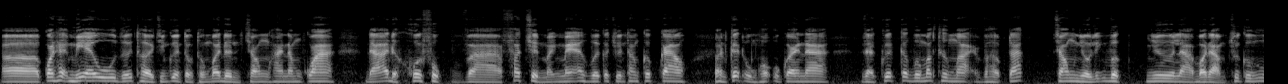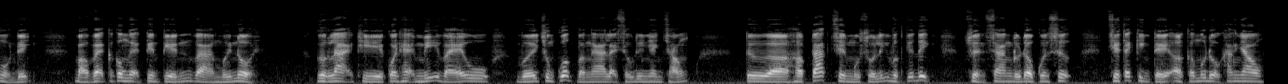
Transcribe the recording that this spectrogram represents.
À, quan hệ Mỹ-EU dưới thời chính quyền Tổng thống Biden trong hai năm qua đã được khôi phục và phát triển mạnh mẽ với các chuyến thăm cấp cao, đoàn kết ủng hộ Ukraine giải quyết các vướng mắc thương mại và hợp tác trong nhiều lĩnh vực như là bảo đảm chuỗi cung ứng ổn định, bảo vệ các công nghệ tiên tiến và mới nổi. Ngược lại thì quan hệ Mỹ và EU với Trung Quốc và Nga lại xấu đi nhanh chóng. Từ ờ, hợp tác trên một số lĩnh vực nhất định chuyển sang đối đầu quân sự, chia tách kinh tế ở các mức độ khác nhau.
